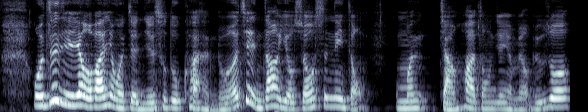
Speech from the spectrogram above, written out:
我自己也有发现，我剪辑速度快很多，而且你知道，有时候是那种我们讲话中间有没有，比如说，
